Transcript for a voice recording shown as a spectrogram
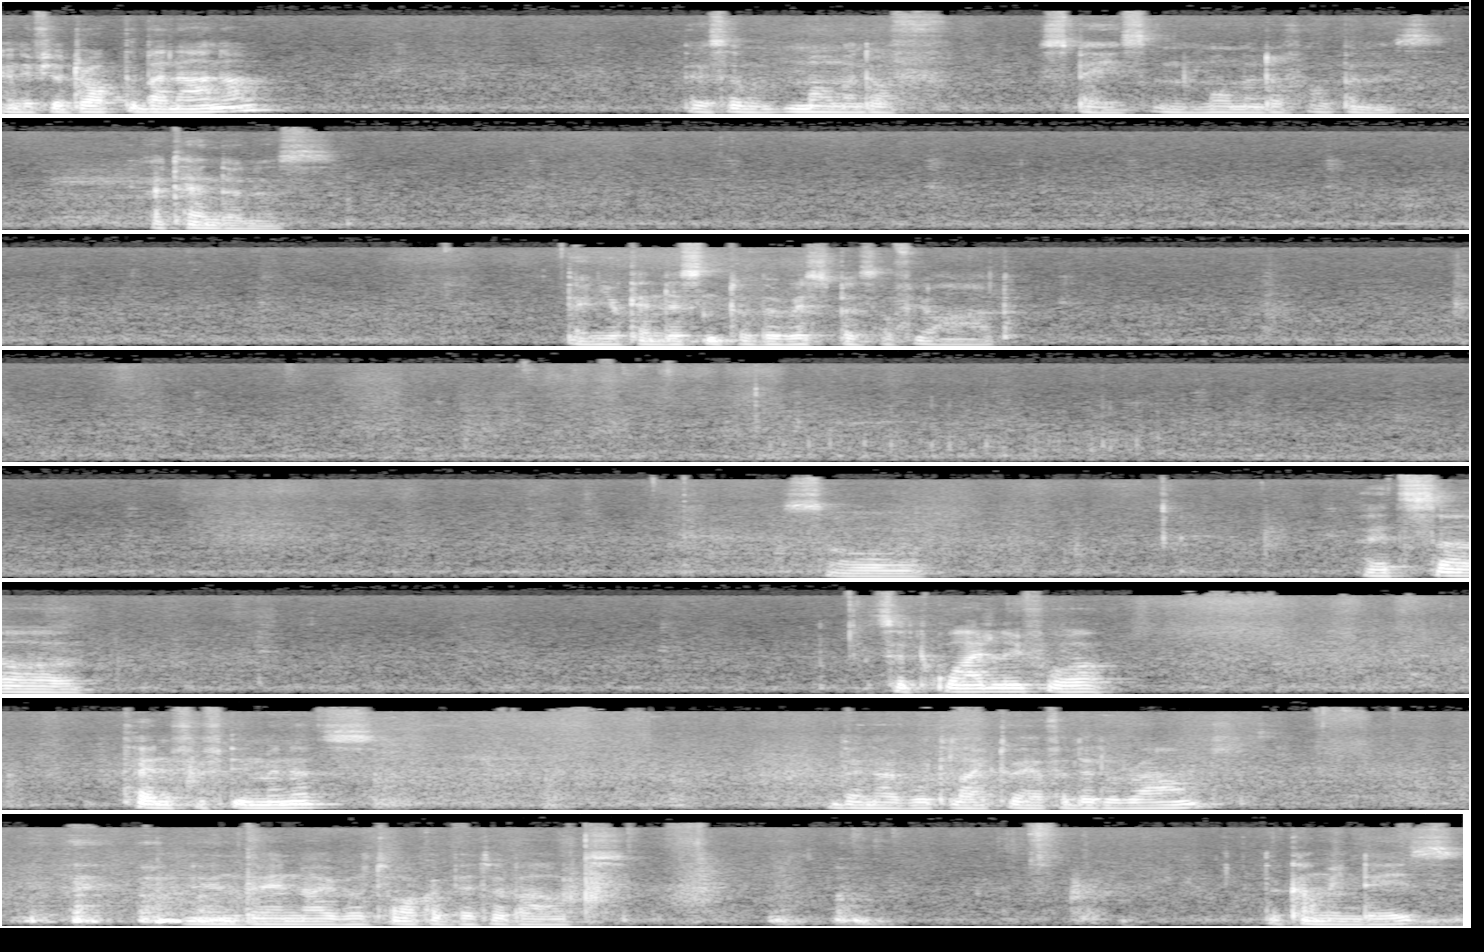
And if you drop the banana, there's a moment of space, a moment of openness, a tenderness. Then you can listen to the whispers of your heart. So let's uh, sit quietly for 10 15 minutes. Then I would like to have a little round. And then I will talk a bit about the coming days.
